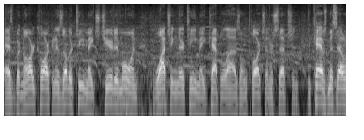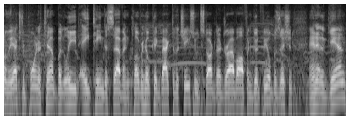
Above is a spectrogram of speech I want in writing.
as Bernard Clark and his other teammates cheered him on, watching their teammate capitalize on Clark's interception. The Cavs miss out on the extra point attempt but lead 18 to 7. Clover Hill kicked back to the Chiefs who had started their drive off in good field position, and again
